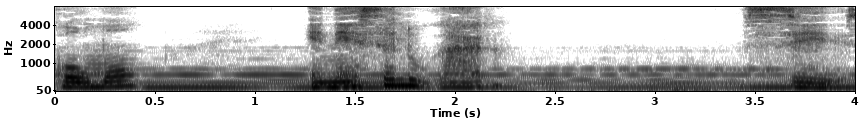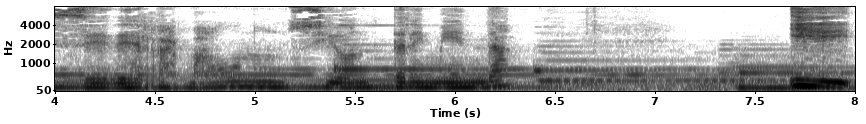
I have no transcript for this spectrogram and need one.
cómo en ese lugar se, se derramaba una unción tremenda y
